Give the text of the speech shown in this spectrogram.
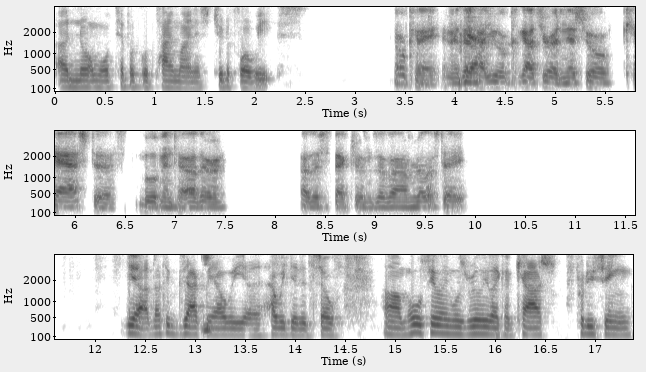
a normal, typical timeline is two to four weeks. Okay, and is that yeah. how you got your initial cash to move into other other spectrums of um, real estate? Yeah, that's exactly how we uh, how we did it. So, um, wholesaling was really like a cash producing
